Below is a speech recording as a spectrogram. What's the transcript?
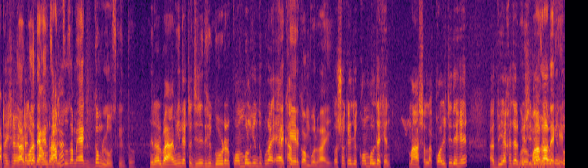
আঠাশ হাজার তারপরে দেখেন চামচুচাম একদম লুজ কিন্তু। মিনাল ভাই আমি কিন্তু একটা জিনিস দেখি গরুটার কম্বল কিন্তু পুরো এক একের কম্বল ভাই। দর্শক এই যে কম্বল দেখেন মাশাল্লাহ কোয়ালিটি দেখে দুই এক হাজার বেশি মাজা দেখেন। কিন্তু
